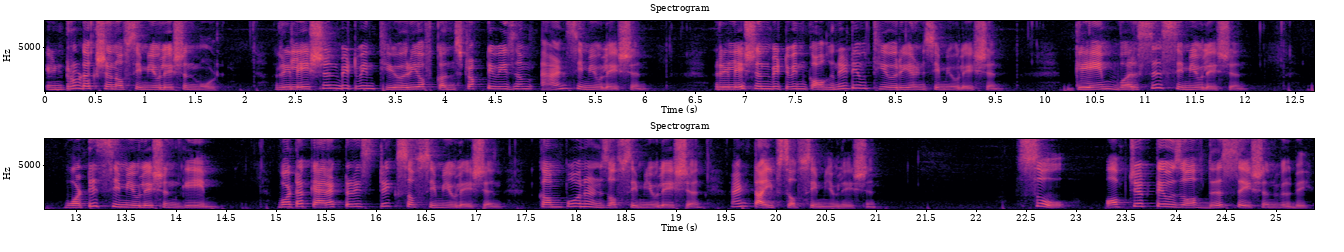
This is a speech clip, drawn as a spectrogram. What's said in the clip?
introduction of simulation mode, relation between theory of constructivism and simulation, relation between cognitive theory and simulation, game versus simulation, what is simulation game, what are characteristics of simulation, components of simulation and types of simulation. So, objectives of this session will be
